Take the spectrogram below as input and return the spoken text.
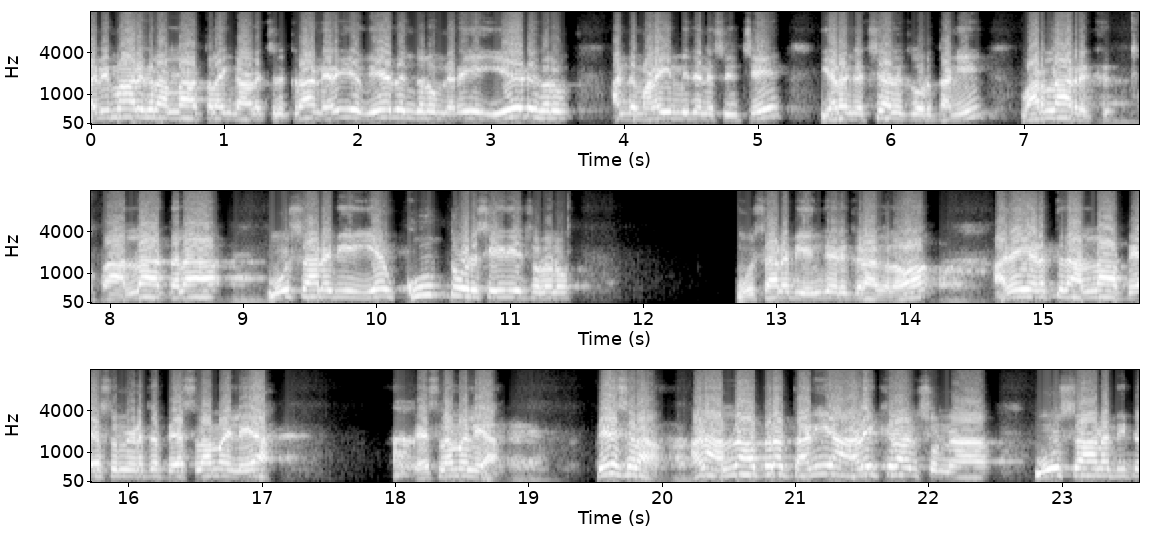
நபிமார்கள் அல்லா தலா இங்க அழைச்சிருக்கிறார். நிறைய வேதங்களும் நிறைய ஏடுகளும் அந்த மலையின் மீது என்ன செஞ்சு இறங்குச்சு. அதுக்கு ஒரு தனி வரலாறு இருக்கு. இப்ப அல்லா தலா மூசா நபியை ஏன் கூப்பிட்டு ஒரு செய்தியை சொல்லணும்? மூசா நபி எங்க இருக்கிறாங்களோ அதே இடத்துல அல்லாஹ் பேசணும்னு நினைச்சா பேசலாமா இல்லையா? பேசலாமா இல்லையா? பேசலாம். ஆனா அல்லாஹ் தனியா அழைக்கிறான்னு சொன்னா மூசா நபிட்ட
